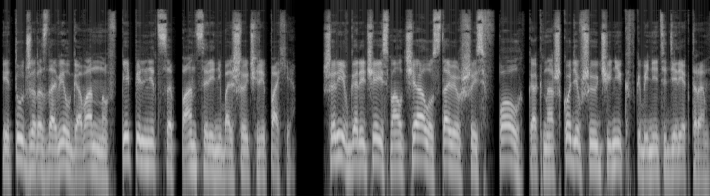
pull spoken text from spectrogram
и тут же раздавил Гаванну в пепельнице панцире небольшой черепахи. Шериф горячей смолчал, уставившись в пол, как нашкодивший ученик в кабинете директора.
